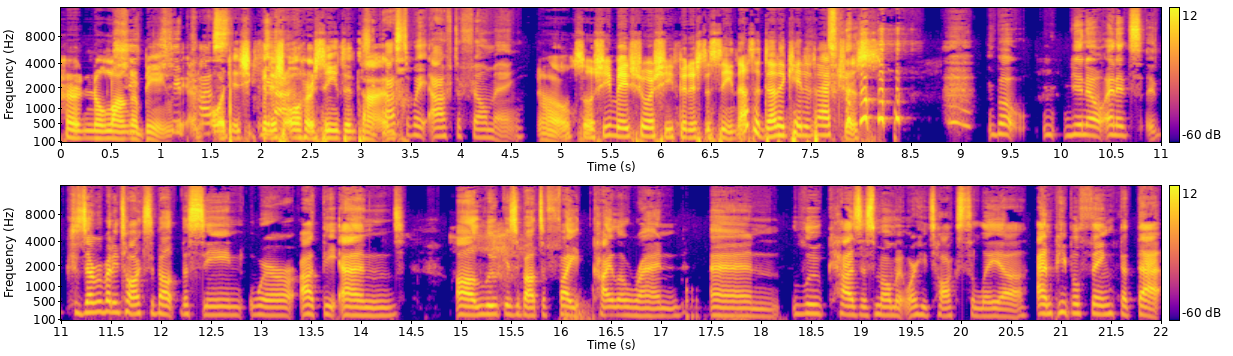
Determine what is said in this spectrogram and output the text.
her no longer she- being she there, or did she finish yeah, all her scenes in she time? passed away after filming. Oh, so she made sure she finished the scene. That's a dedicated actress. But you know and it's because everybody talks about the scene where at the end uh luke is about to fight kylo ren and luke has this moment where he talks to leia and people think that that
